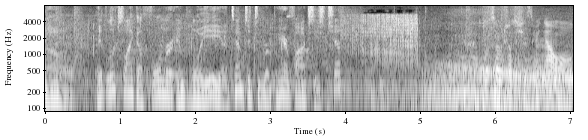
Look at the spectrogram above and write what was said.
no. It looks like a former employee attempted to repair Foxy's chip. To cały czas się zmieniało.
